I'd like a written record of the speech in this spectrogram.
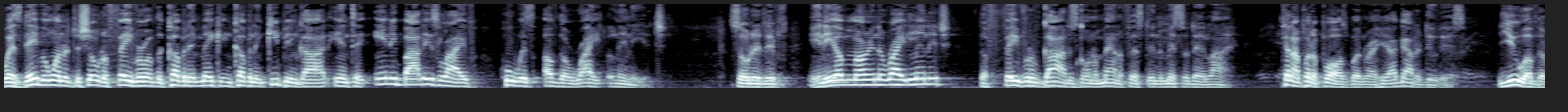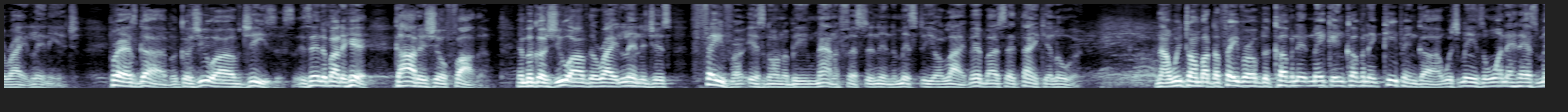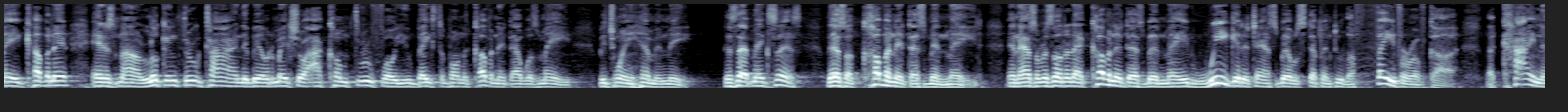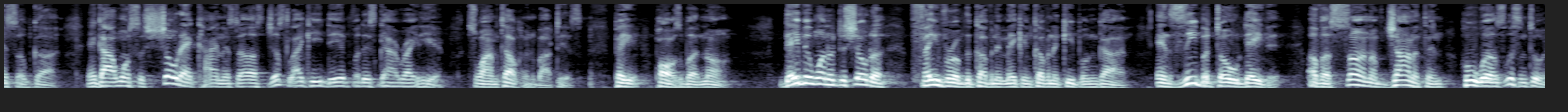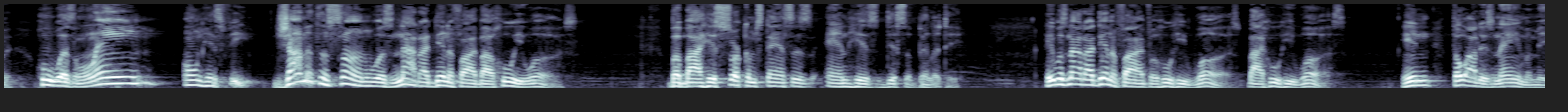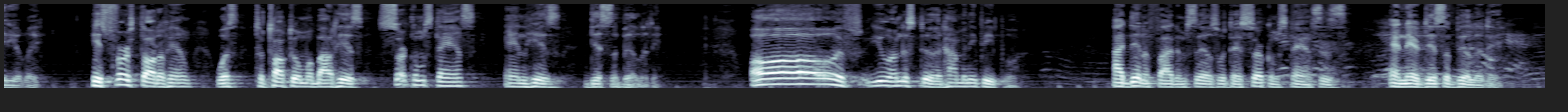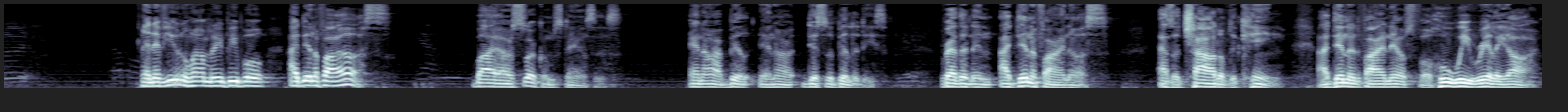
Whereas David wanted to show the favor of the covenant making, covenant keeping God into anybody's life who is of the right lineage. So that if any of them are in the right lineage, the favor of God is going to manifest in the midst of their life. Can I put a pause button right here? I got to do this. You of the right lineage. Praise God because you are of Jesus. Is anybody here? God is your father. And because you are of the right lineages, favor is going to be manifested in the midst of your life. Everybody say, Thank you, Lord. Now we're talking about the favor of the covenant making, covenant keeping God, which means the one that has made covenant and is now looking through time to be able to make sure I come through for you based upon the covenant that was made between him and me. Does that make sense? There's a covenant that's been made. And as a result of that covenant that's been made, we get a chance to be able to step into the favor of God, the kindness of God. And God wants to show that kindness to us just like he did for this guy right here. That's why I'm talking about this. Pay pause button on. David wanted to show the favor of the covenant making, covenant keeping God. And Ziba told David of a son of Jonathan who was, listen to it, who was lame on his feet. Jonathan's son was not identified by who he was, but by his circumstances and his disability. He was not identified for who he was, by who he was. He didn't throw out his name immediately. His first thought of him was to talk to him about his circumstance and his disability. Oh, if you understood how many people identify themselves with their circumstances and their disability. And if you knew how many people identify us by our circumstances and our, and our disabilities, rather than identifying us as a child of the King, identifying us for who we really are.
